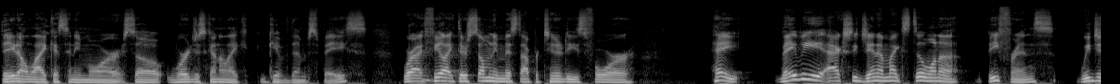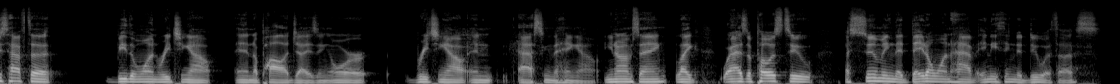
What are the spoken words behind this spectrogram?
They don't like us anymore, so we're just gonna like give them space. Where I feel like there's so many missed opportunities for hey, maybe actually Jenna and Mike still want to be friends. We just have to be the one reaching out and apologizing or reaching out and asking to hang out. You know what I'm saying? Like, as opposed to assuming that they don't want to have anything to do with us,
